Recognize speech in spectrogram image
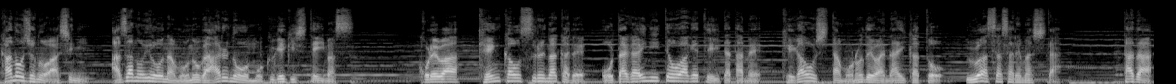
彼女の足にあざのようなものがあるのを目撃しています。これは喧嘩をする中でお互いに手を挙げていたため、怪我をしたものではないかと噂されました。ただ、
